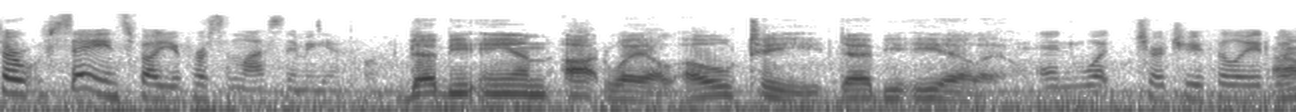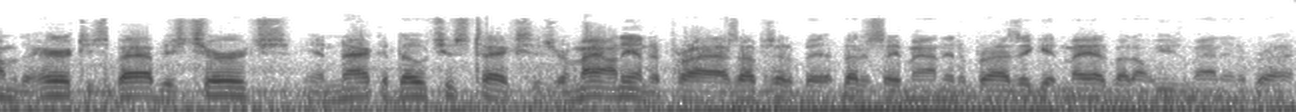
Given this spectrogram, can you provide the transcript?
So say and spell your first and last name again for me. W.N. Otwell, O-T-W-E-L-L. And what church are you affiliated with? I'm the Heritage Baptist Church in Nacogdoches, Texas, or Mount Enterprise. I better say Mount Enterprise. They get mad if I don't use Mount Enterprise.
